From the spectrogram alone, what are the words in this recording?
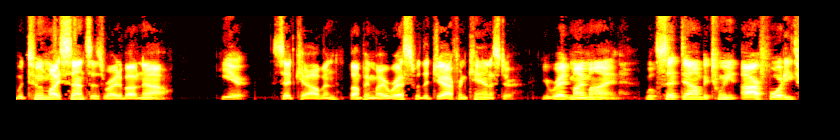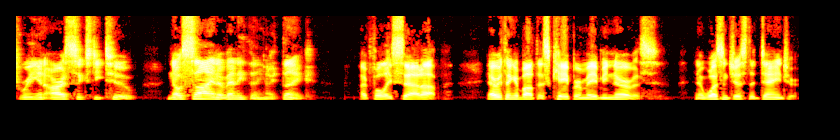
would tune my senses right about now. Here, said Calvin, bumping my wrist with the Jaffrin canister. You read my mind. We'll sit down between R43 and R62. No sign of anything, I think. I fully sat up. Everything about this caper made me nervous, and it wasn't just the danger.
